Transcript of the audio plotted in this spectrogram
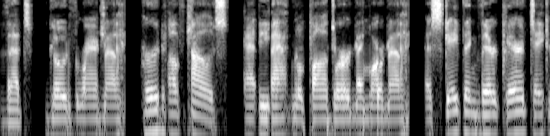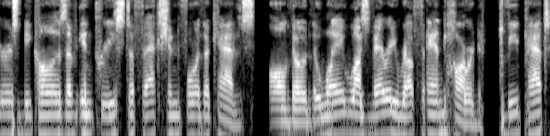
that, Godvraja, herd of cows, at the Atmapadurgamarga, escaping their caretakers because of increased affection for the calves, although the way was very rough and hard, Vipat,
